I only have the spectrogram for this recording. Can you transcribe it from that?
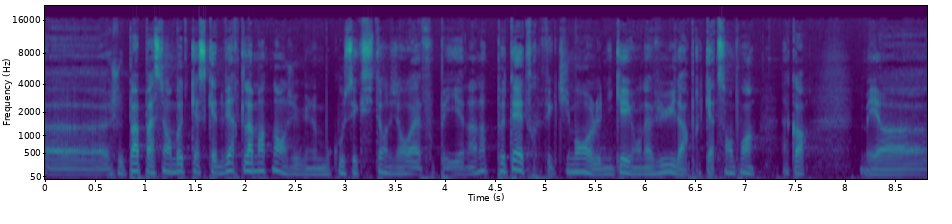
Euh, je ne vais pas passer en mode casquette verte là maintenant. J'ai vu beaucoup s'exciter en disant ouais, il faut payer. Peut-être, effectivement, le Nikkei, on a vu, il a repris 400 points. D'accord Mais euh,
